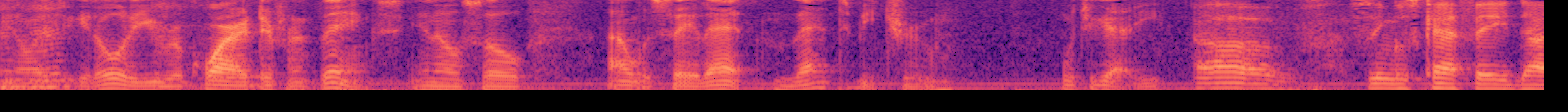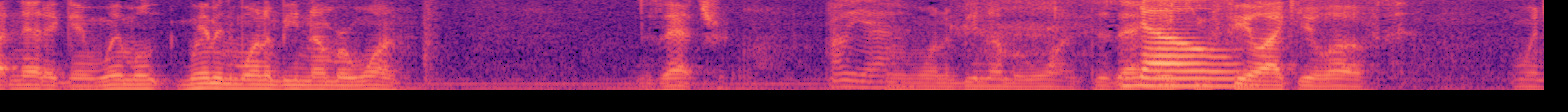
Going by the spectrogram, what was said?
You know, as you get older, you require different things. You know, so I would say that that to be true. What you got? E? Uh, singlescafe.net again. Women women want to be number one. Is that true? Oh yeah. Women want to be number one. Does that No. make you feel like you're loved when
